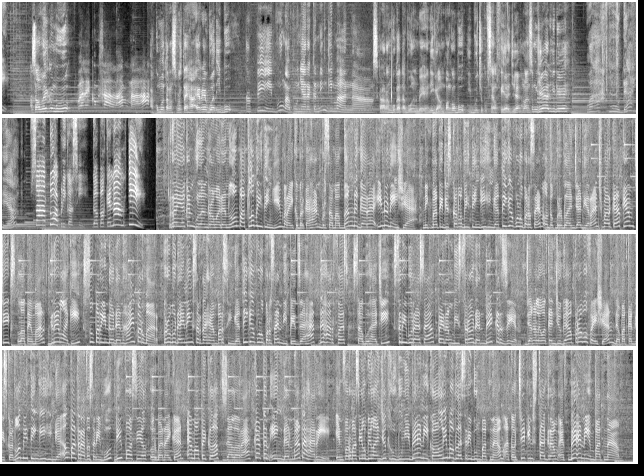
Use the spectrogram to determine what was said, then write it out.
Assalamualaikum Bu. Waalaikumsalam, nak. Aku mau transfer THR ya buat Ibu. Tapi ibu nggak punya rekening gimana? Sekarang buka tabungan BNI gampang kok Bu. Ibu cukup selfie aja langsung jadi deh. Wah, mudah ya. Satu aplikasi, gak pakai nanti. Rayakan bulan Ramadan lompat lebih tinggi meraih keberkahan bersama Bank Negara Indonesia. Nikmati diskon lebih tinggi hingga 30% untuk berbelanja di Ranch Market, Camp Chicks, Lotte Mart, Green Lucky, Superindo, dan Hypermart. Promo dining serta hampers hingga 30% di Pizza Hut, The Harvest, Sabu Haji, Seribu Rasa, Penang Bistro, dan Bakerzin. Jangan lewatkan juga promo fashion, dapatkan diskon lebih tinggi hingga 400 ribu di Fossil, Urban Icon, MAP Club, Zalora, Cotton Ink, dan Matahari. Informasi lebih lanjut hubungi BNI Call 15046 atau cek Instagram at BNI 46.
